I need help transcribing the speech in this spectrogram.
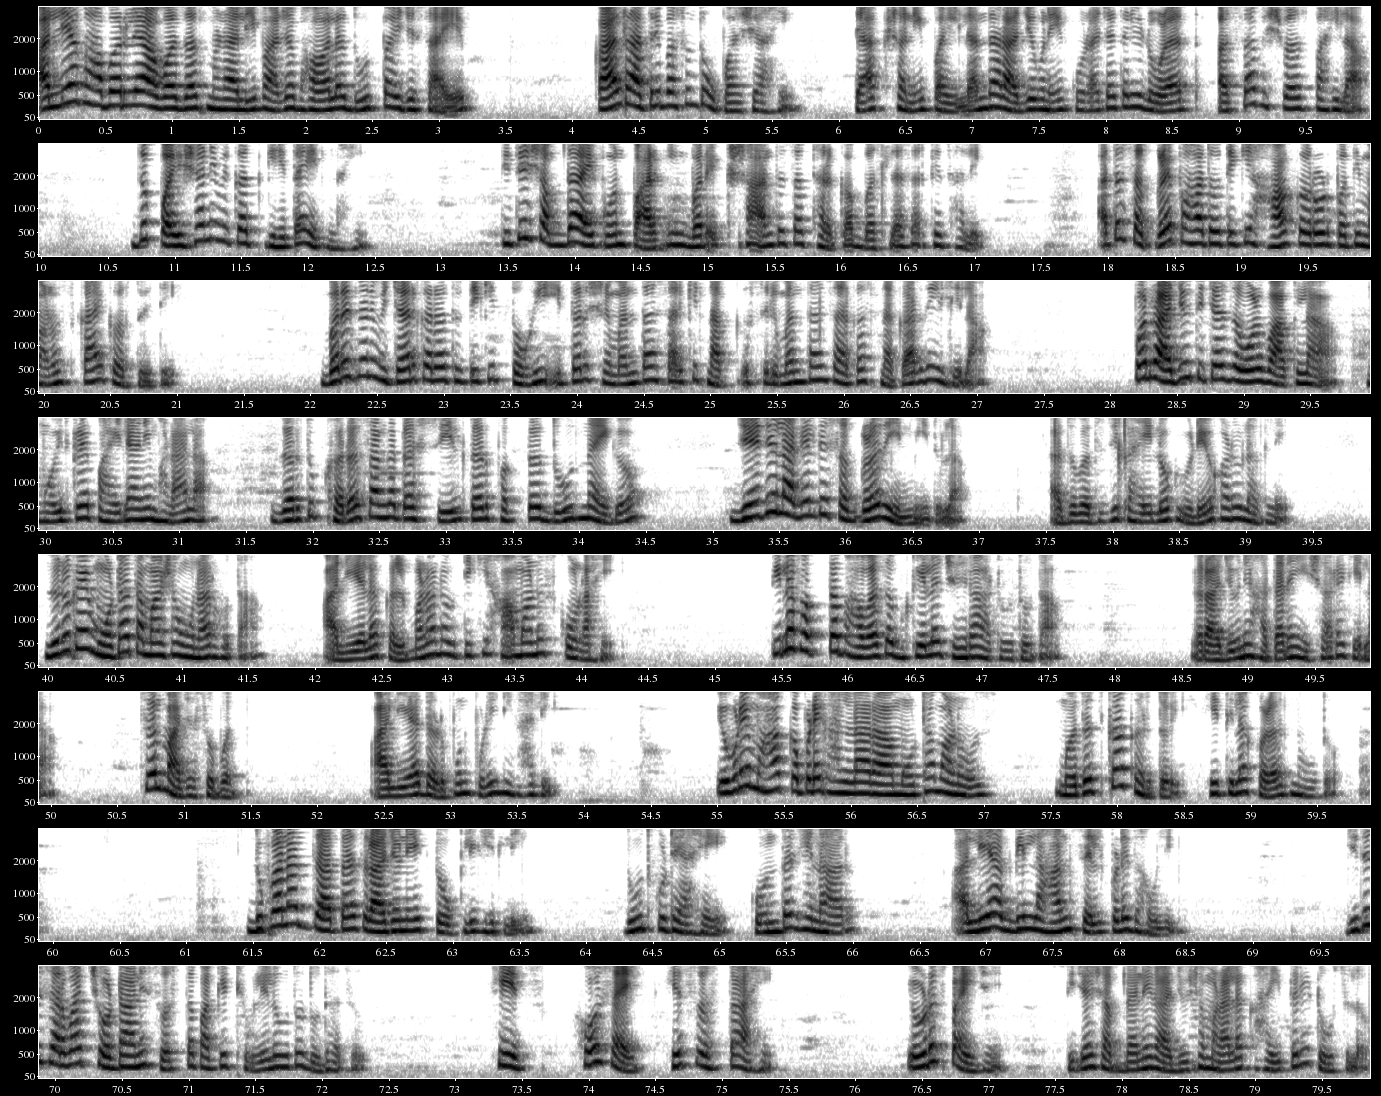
आलिया घाबरल्या आवाजात म्हणाली माझ्या भावाला दूध पाहिजे साहेब. काल रात्रीपासून तो उपाशी आहे. त्या क्षणी पहिल्यांदा राजीवने कोणाच्या तरी डोळ्यात असा विश्वास पाहिला जो पैशाने विकत घेता येत नाही. तिचे शब्द ऐकून पार्किंगवर एक शांतचा थरकाप बसल्यासारखे झाले. आता सगळे पाहत होते की हा करोडपती माणूस काय करतोय ते. बरेच जण विचार करत होते की तोही इतर श्रीमंतांसारखी नक श्रीमंतांसारखाच नकार देईल तिला. पण राजीव तिच्याजवळ वाकला मोहितकडे पाहिले आणि म्हणाला जर तू खरं सांगत असशील तर फक्त दूध नाही ग. जे जे लागेल ते सगळं देईन मी तुला. आजूबाजूचे काही लोक व्हिडिओ काढू लागले. जणू काही मोठा तमाशा होणार होता. आलियाला कल्पना नव्हती की हा माणूस कोण आहे. तिला फक्त भावाचा भुकेला चेहरा आठवत होता. राजीवने हाताने इशारा केला चल माझ्यासोबत. आलिया दडपून पुढे निघाली. एवढे महाग कपडे घालणारा मोठा माणूस मदत का करतोय हे तिला कळत नव्हतं. दुकानात जाताच राजूने एक टोपली घेतली. दूध कुठे आहे? कोणतं घेणार? आलिया अगदी लहान सेल्फकडे धावली. जिथे सर्वात छोटा आणि स्वस्त पाकिट ठेवलेलं होतं दुधाचं. हेच हो साहेब हेच स्वस्त आहे. एवढंच पाहिजे. तिच्या शब्दाने राजूच्या मनाला काहीतरी टोचलं.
